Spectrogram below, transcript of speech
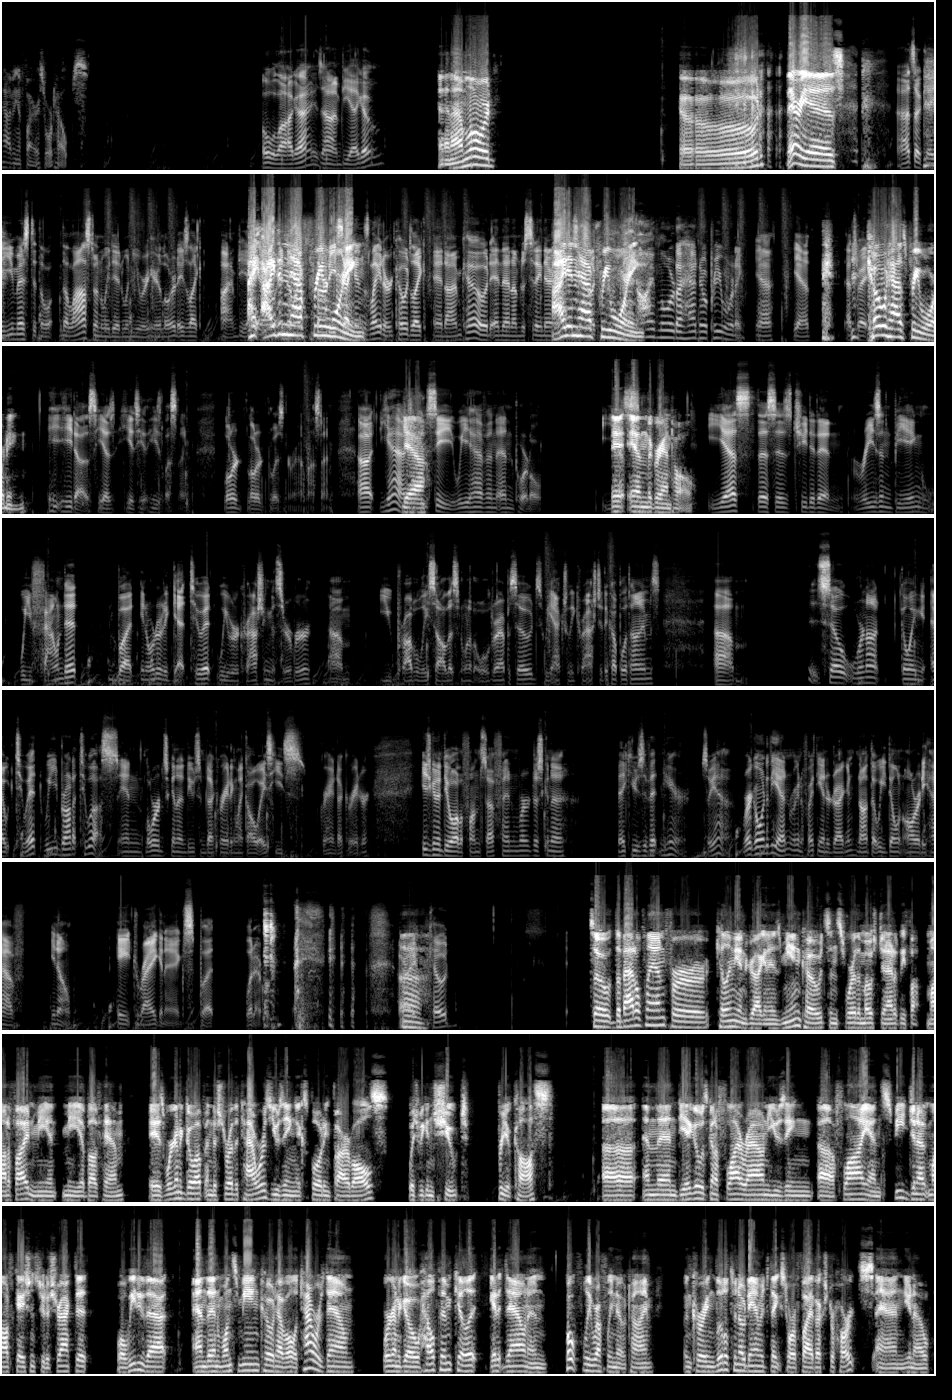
Having a fire sword helps. Hola, guys. I'm Diego. And I'm Lord. Code. there he is. Uh, that's okay. You missed it. The, the last one we did when you were here, Lord. Is like, I'm Diego. I- I didn't then, have like, pre-warning. seconds later, Code's like, and I'm Code. And then I'm just sitting there. I didn't have like, pre-warning. I'm Lord. I had no pre-warning. Yeah, yeah. That's right. Code has pre-warning. He he does. He has he is he, he's listening. Lord Lord wasn't around last time. Uh yeah, as you Yeah. can see, we have an end portal. Yes. in the Grand Hall. yes, this is cheated in. Reason being we found it, but in order to get to it, we were crashing the server. Um you probably saw this in one of the older episodes. We actually crashed it a couple of times. Um so we're not going out to it. We brought it to us, and Lord's gonna do some decorating like always. He's grand decorator. He's gonna do all the fun stuff, and we're just gonna make use of it in here. So yeah, we're going to the end. We're gonna fight the Ender Dragon. Not that we don't already have, you know, eight dragon eggs, but whatever. all right, Uh. code. So the battle plan for killing the Ender Dragon is me and Code, since we're the most genetically modified, me and me above him, is we're gonna go up and destroy the towers using exploding fireballs, which we can shoot free of cost. Uh, and then Diego is gonna fly around using uh, fly and speed genetic modifications to distract it. While we do that, and then once me and Code have all the towers down, we're gonna go help him kill it, get it down, in hopefully roughly no time incurring little to no damage thanks to our five extra hearts and, you know,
